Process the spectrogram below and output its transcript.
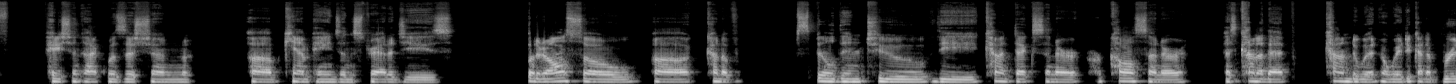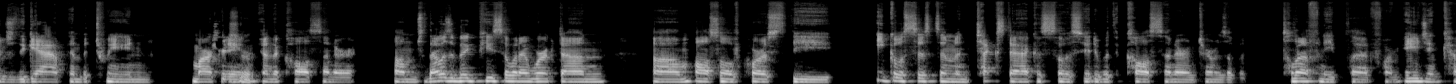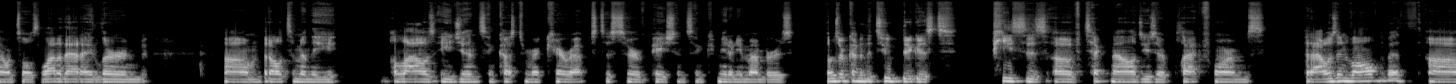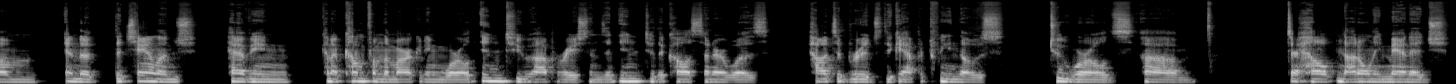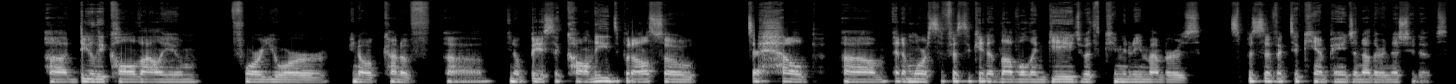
patient acquisition uh, campaigns and strategies but it also uh, kind of spilled into the contact center or call center as kind of that conduit or way to kind of bridge the gap in between marketing sure. and the call center. Um, so that was a big piece of what I worked on. Um, also, of course, the ecosystem and tech stack associated with the call center in terms of a telephony platform, agent consoles. A lot of that I learned, um, but ultimately allows agents and customer care reps to serve patients and community members. Those are kind of the two biggest pieces of technologies or platforms that I was involved with. Um, and the the challenge having kind of come from the marketing world into operations and into the call center was how to bridge the gap between those two worlds um, to help not only manage uh, daily call volume for your you know kind of uh, you know basic call needs, but also to help um, at a more sophisticated level engage with community members specific to campaigns and other initiatives.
